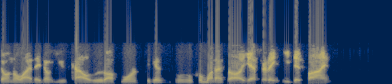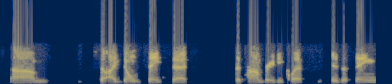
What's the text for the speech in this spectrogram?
don't know why they don't use Kyle Rudolph more because from what I saw yesterday, he did fine. Um, so I don't think that the Tom Brady cliff is a thing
